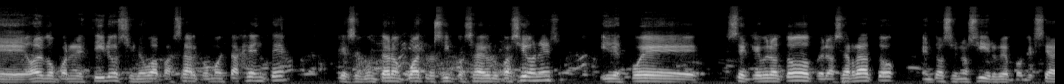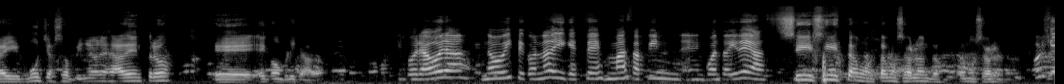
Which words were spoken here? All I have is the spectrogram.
eh, o algo por el estilo, si no va a pasar como esta gente, que se juntaron cuatro, cinco, seis agrupaciones y después se quebró todo, pero hace rato, entonces no sirve, porque si hay muchas opiniones adentro, eh, es complicado. ¿Y por ahora no viste con nadie que estés más afín en cuanto a ideas? Sí, sí, estamos, estamos hablando, estamos hablando. ¿Por qué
